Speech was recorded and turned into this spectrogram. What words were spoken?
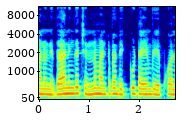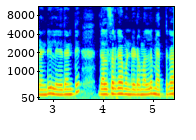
మనం నిదానంగా చిన్న మంట మీద ఎక్కువ టైం వేపుకోవాలండి. లేదంటే దలసరిగా ఉండడం వల్ల మెత్తగా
